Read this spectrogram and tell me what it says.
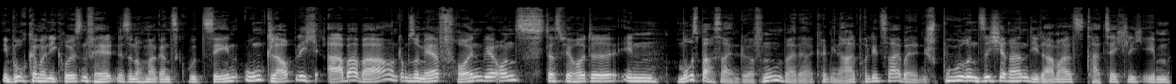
Im Buch kann man die Größenverhältnisse nochmal ganz gut sehen. Unglaublich, aber wahr. Und umso mehr freuen wir uns, dass wir heute in Moosbach sein dürfen, bei der Kriminalpolizei, bei den Spurensicherern, die damals tatsächlich eben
